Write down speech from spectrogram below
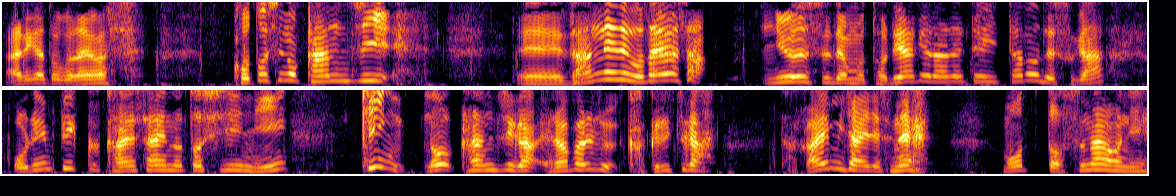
ありがとうございます。今年の漢字、えー残念でございました。ニュースでも取り上げられていたのですが、オリンピック開催の年に金の漢字が選ばれる確率が高いみたいですね。もっと素直に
